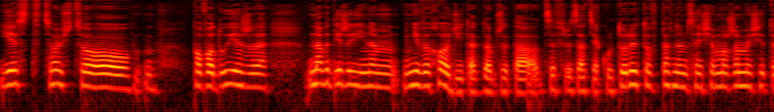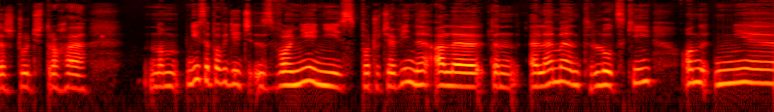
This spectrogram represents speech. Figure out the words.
jest coś, co powoduje, że nawet jeżeli nam nie wychodzi tak dobrze ta cyfryzacja kultury, to w pewnym sensie możemy się też czuć trochę no, nie chcę powiedzieć zwolnieni z poczucia winy, ale ten element ludzki, on nie,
